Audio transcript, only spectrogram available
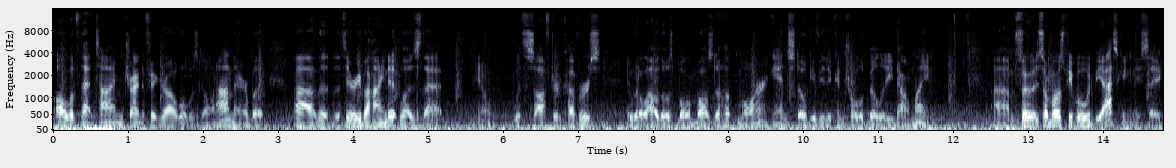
all of that time trying to figure out what was going on there. But uh, the, the theory behind it was that, you know, with softer covers, it would allow those bowling balls to hook more and still give you the controllability down lane. Um, so, so most people would be asking. They say,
